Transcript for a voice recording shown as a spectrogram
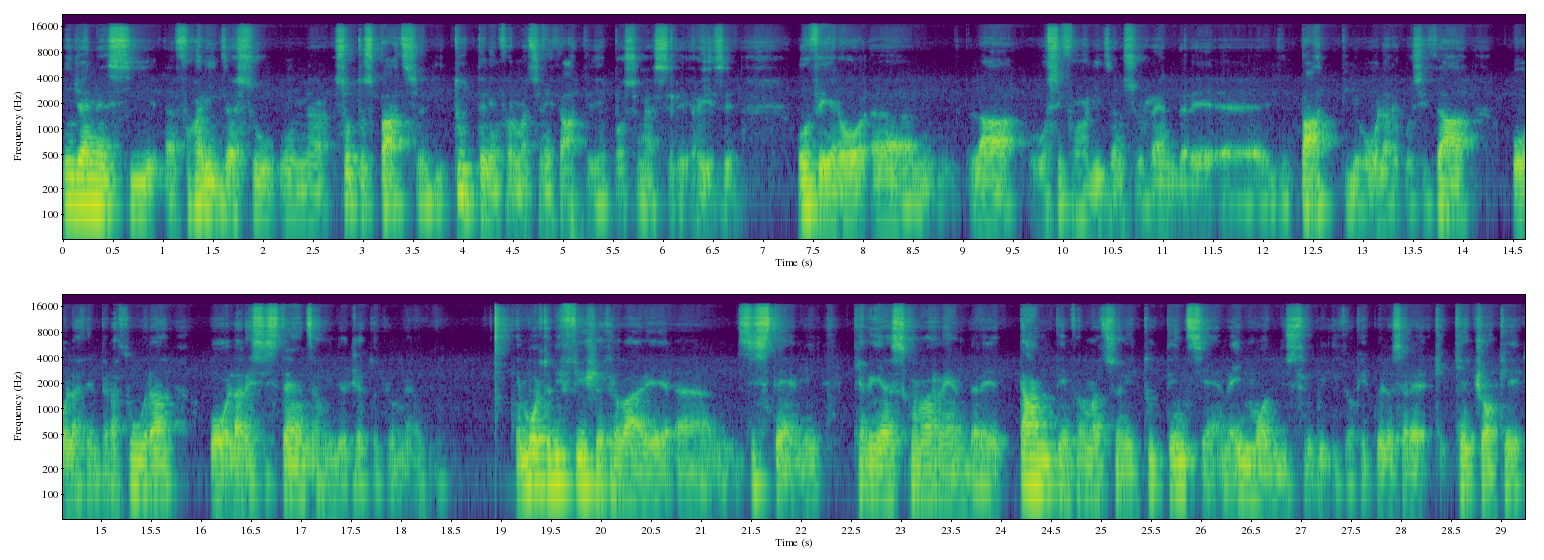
in genere si eh, focalizza su un sottospazio di tutte le informazioni tattili che possono essere rese, ovvero ehm, la, o si focalizzano sul rendere eh, gli impatti o la rugosità o la temperatura o la resistenza, quindi oggetto più o meno. È molto difficile trovare eh, sistemi che riescono a rendere tante informazioni tutte insieme in modo distribuito, che, sare- che, che è ciò che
